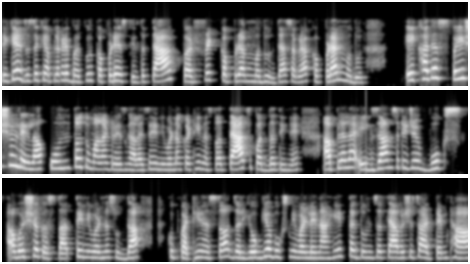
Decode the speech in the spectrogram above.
ठीक आहे? जसं की आपल्याकडे भरपूर कपडे असतील तर त्या परफेक्ट कपड्यांमधून त्या सगळ्या कपड्यांमधून एखाद्या स्पेशल डेला कोणतं तुम्हाला ड्रेस घालायचं हे निवडणं कठीण असतं. त्याच पद्धतीने आपल्याला एक्झामसाठी जे बुक्स आवश्यक असतात ते निवडणं सुद्धा खूप कठीण असतं. जर योग्य बुक्स निवडले नाहीत तर तुमचं त्या वर्षीचा अटेम्प्ट हा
